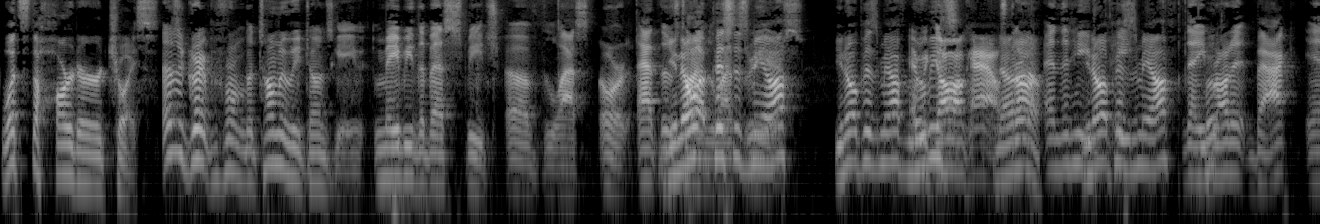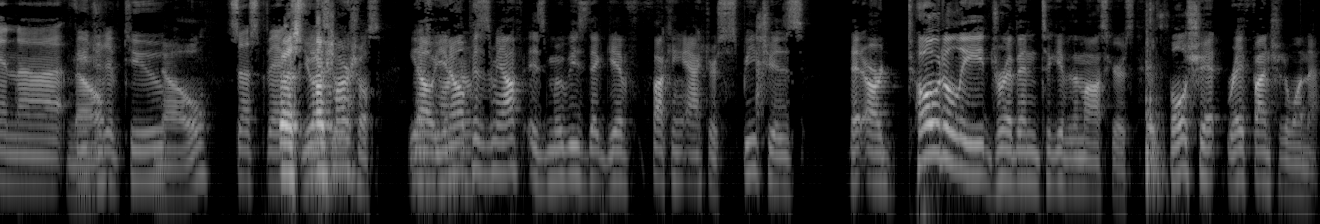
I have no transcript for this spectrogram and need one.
what's the harder choice? That was a great performance, but Tommy Lee Jones gave maybe the best speech of the last, or at those You know what the pisses me years. off? You know what pisses me off? Every Movies. doghouse. No, no, dog- no. And then he. you know what he- pisses me off? That he Mo- brought it back in uh, No. Fugitive Two, No. Suspect, U.S. Marshall. Marshals. US no, you know what pisses me off is movies that give fucking actors speeches that are totally driven to give them Oscars. Bullshit. Ralph Fiennes should have won that.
